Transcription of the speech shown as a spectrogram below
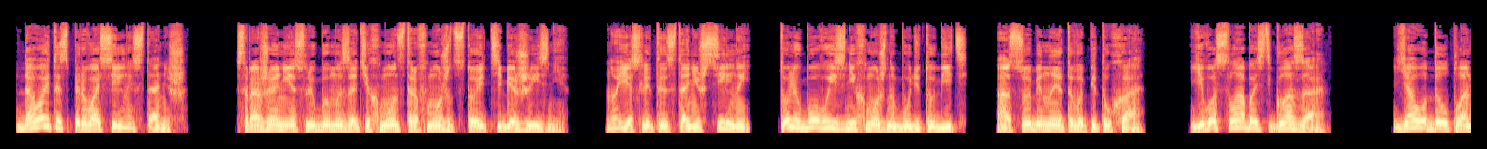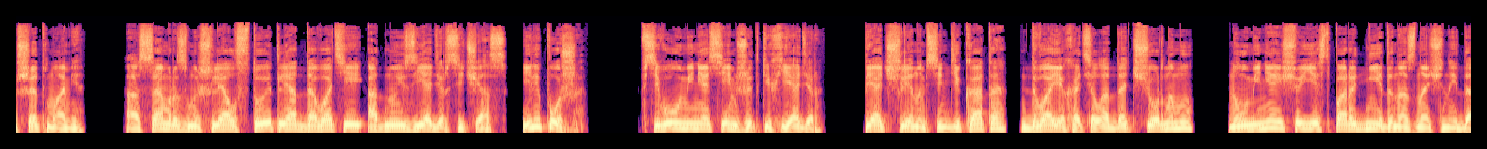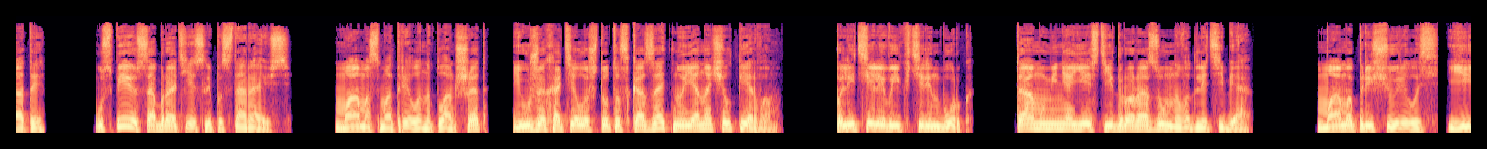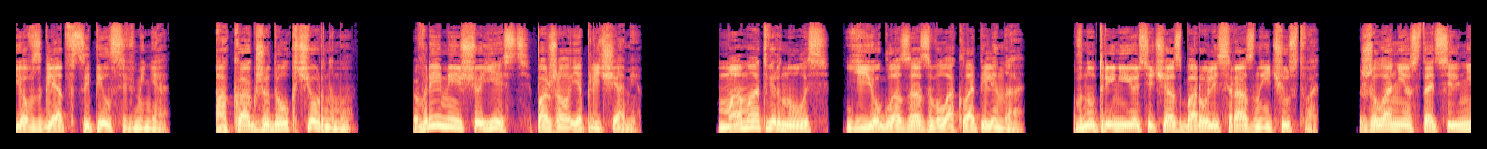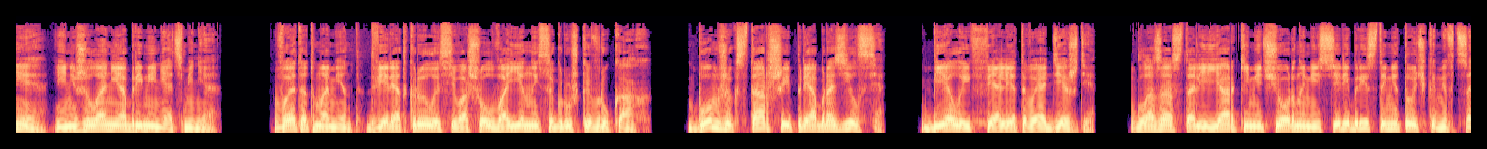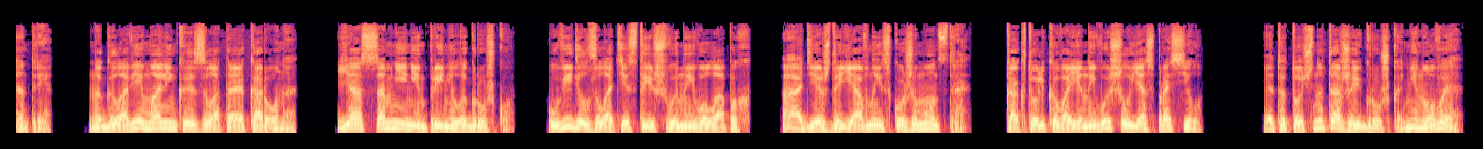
Давай ты сперва сильный станешь. Сражение с любым из этих монстров может стоить тебе жизни. Но если ты станешь сильный, то любого из них можно будет убить, особенно этого петуха. Его слабость – глаза. Я отдал планшет маме а сам размышлял, стоит ли отдавать ей одно из ядер сейчас или позже. Всего у меня семь жидких ядер, пять членам синдиката, два я хотел отдать черному, но у меня еще есть пара дней до назначенной даты. Успею собрать, если постараюсь. Мама смотрела на планшет и уже хотела что-то сказать, но я начал первым. Полетели в Екатеринбург. Там у меня есть ядро разумного для тебя». Мама прищурилась, ее взгляд вцепился в меня. «А как же долг черному?» «Время еще есть», – пожал я плечами. Мама отвернулась, ее глаза заволокла пелена. Внутри нее сейчас боролись разные чувства. Желание стать сильнее и нежелание обременять меня. В этот момент дверь открылась и вошел военный с игрушкой в руках. Бомжик старший преобразился. Белый в фиолетовой одежде. Глаза стали яркими, черными, серебристыми точками в центре. На голове маленькая золотая корона. Я с сомнением принял игрушку. Увидел золотистые швы на его лапах, а одежда явно из кожи монстра. Как только военный вышел, я спросил. «Это точно та же игрушка, не новая?»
